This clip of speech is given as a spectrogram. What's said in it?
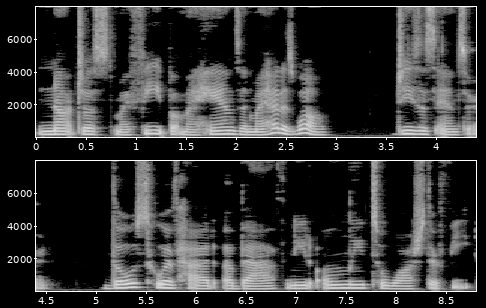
not just my feet, but my hands and my head as well. Jesus answered, Those who have had a bath need only to wash their feet.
